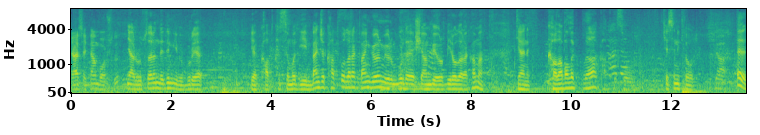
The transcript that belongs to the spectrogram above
Gerçekten boştu. Ya Rusların dediğim gibi buraya ya katkısı mı diyeyim. Bence katkı olarak ben görmüyorum burada yaşayan bir biri olarak ama yani kalabalıklığa katkısı oldu. Kesinlikle oldu. Ya Evet,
